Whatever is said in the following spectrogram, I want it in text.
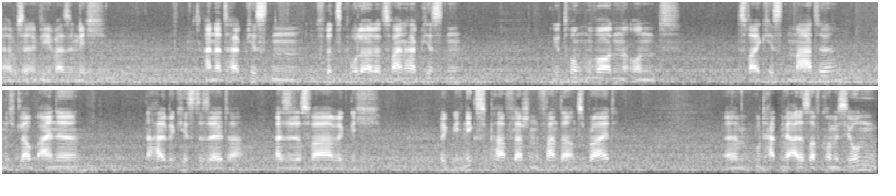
Da sind irgendwie, weiß ich nicht, anderthalb Kisten Fritz Cola oder zweieinhalb Kisten getrunken worden und zwei Kisten Mate und ich glaube eine, eine halbe Kiste Selta. Also das war wirklich, wirklich nichts. Ein paar Flaschen Fanta und Sprite. Ähm, gut, hatten wir alles auf Kommission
